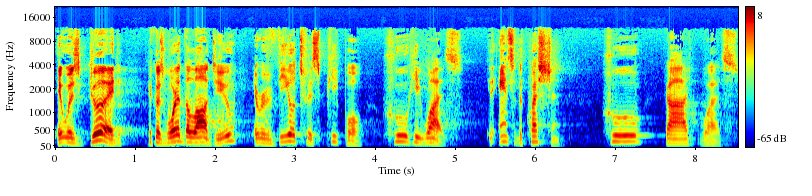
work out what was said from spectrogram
It was good because what did the law do? It revealed to his people who he was. It answered the question who God was.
